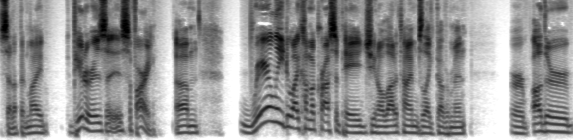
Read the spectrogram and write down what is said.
set up in my computer is, is Safari. Um, rarely do I come across a page. You know, a lot of times like government or other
